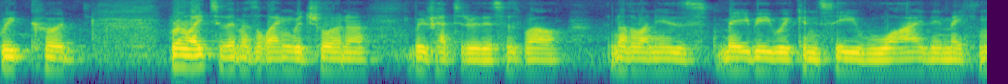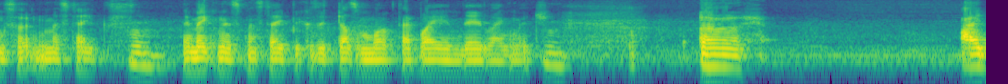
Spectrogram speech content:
we could relate to them as a language learner. We've had to do this as well. Another one is maybe we can see why they're making certain mistakes. Mm. They're making this mistake because it doesn't work that way in their language. Mm. Uh, I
